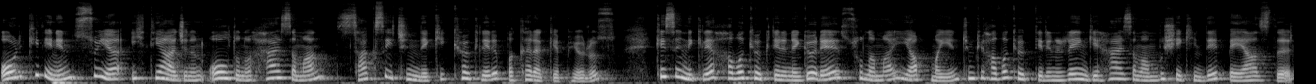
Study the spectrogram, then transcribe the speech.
Orkidenin suya ihtiyacının olduğunu her zaman saksı içindeki köklere bakarak yapıyoruz. Kesinlikle hava köklerine göre sulama yapmayın. Çünkü hava köklerinin rengi her zaman bu şekilde beyazdır.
